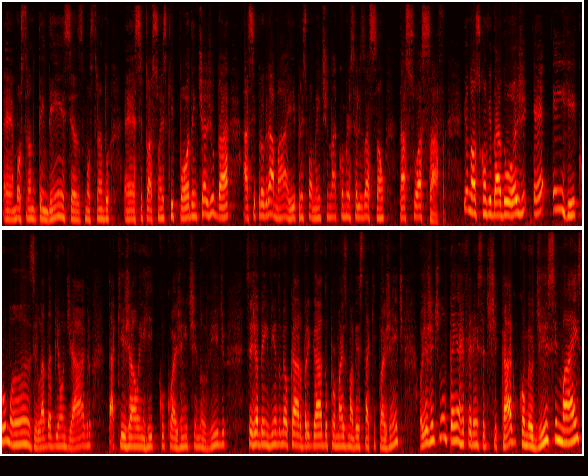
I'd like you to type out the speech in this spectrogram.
é, mostrando tendências, mostrando é, situações que podem te ajudar a se programar aí, principalmente na comercialização da sua safra. E o nosso convidado hoje é Henrico Manzi, lá da Beyond Agro. Está aqui já o Henrico com a gente no vídeo. Seja bem-vindo, meu caro. Obrigado por mais uma vez estar aqui com a gente. Hoje a gente não tem a referência de Chicago, como eu disse, mas,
